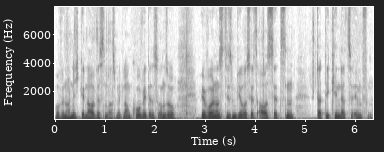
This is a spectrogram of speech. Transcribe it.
wo wir noch nicht genau wissen, was mit Long Covid ist und so, wir wollen uns diesem Virus jetzt aussetzen, statt die Kinder zu impfen.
